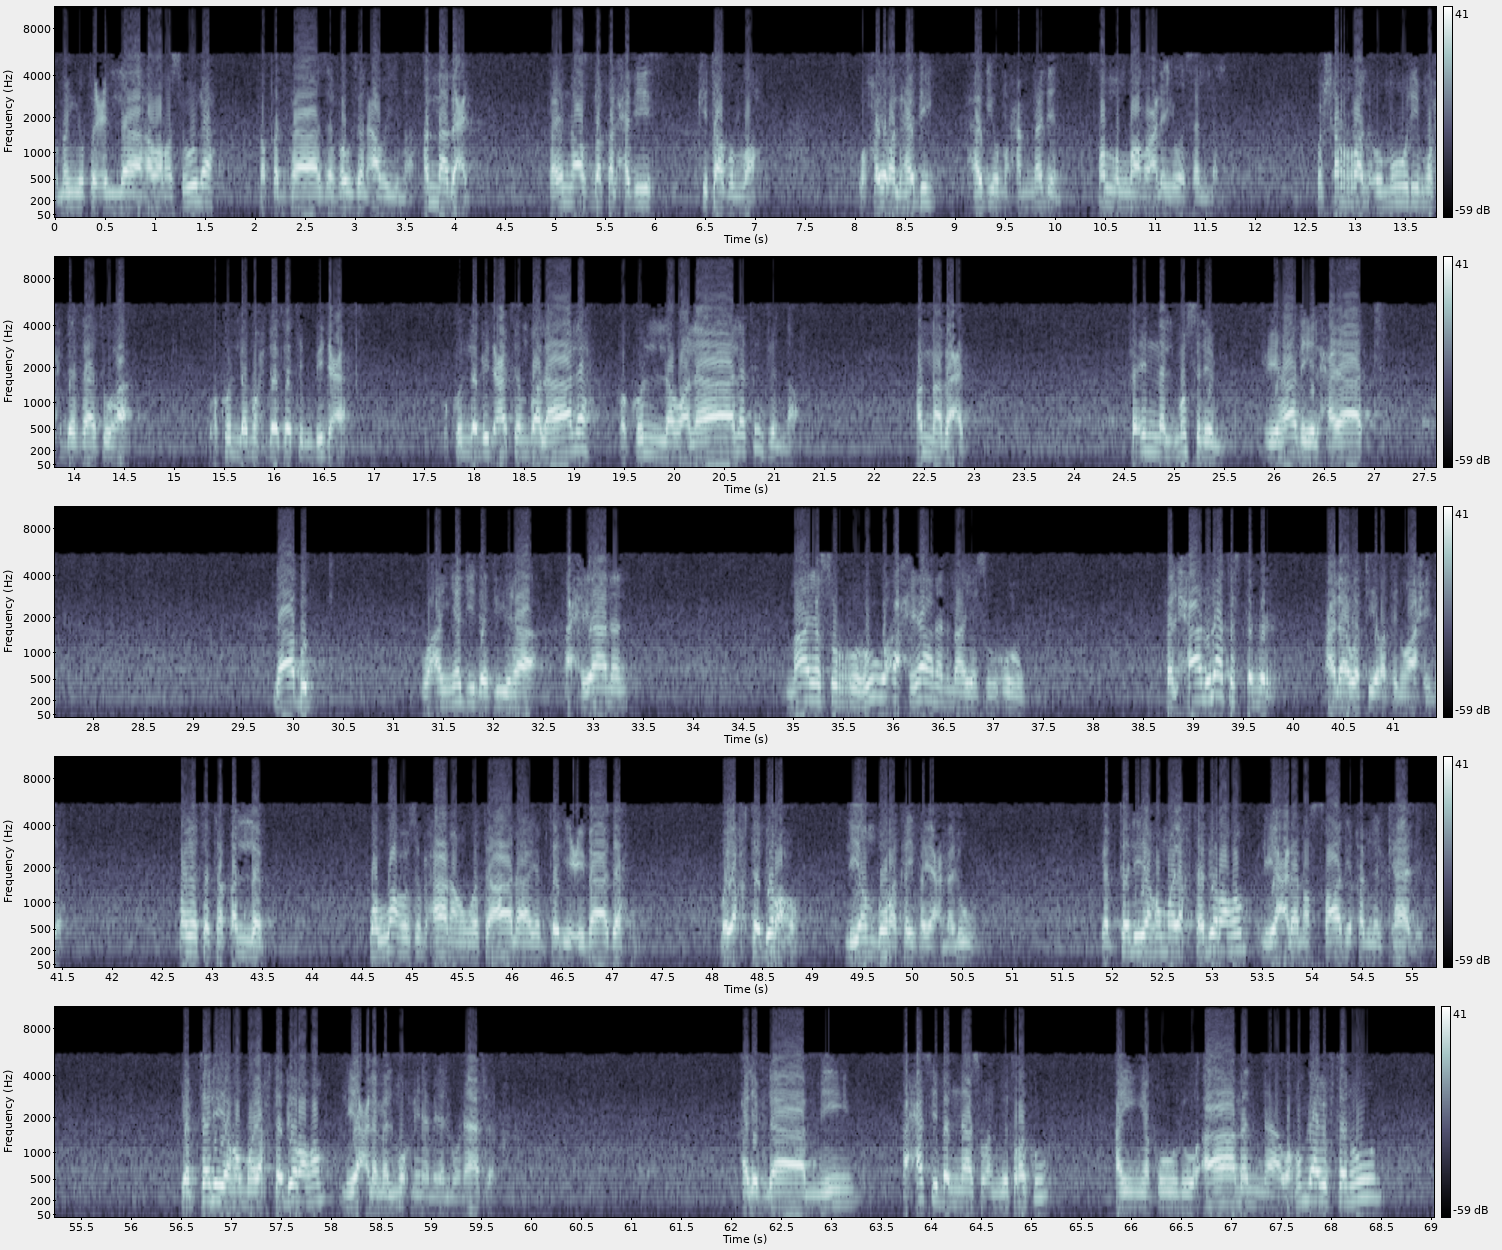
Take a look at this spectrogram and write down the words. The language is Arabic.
ومن يطع الله ورسوله فقد فاز فوزا عظيما. أما بعد فإن أصدق الحديث كتاب الله وخير الهدي هدي محمد صلى الله عليه وسلم وشر الأمور محدثاتها وكل محدثة بدعة وكل بدعة ضلالة وكل ضلالة في النار. أما بعد فإن المسلم في هذه الحياة لابد وأن يجد فيها أحيانا ما يسره وأحيانا ما يسوءه. فالحال لا تستمر على وتيرة واحدة وهي تتقلب. والله سبحانه وتعالى يبتلي عباده ويختبرهم لينظر كيف يعملون. يبتليهم ويختبرهم ليعلم الصادق من الكاذب. يبتليهم ويختبرهم ليعلم المؤمن من المنافق. ألف لام ميم. أحسب الناس أن يتركوا؟ أن يقولوا آمنا وهم لا يفتنون.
